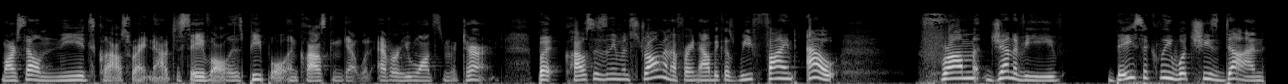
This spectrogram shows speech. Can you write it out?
Marcel needs Klaus right now to save all his people, and Klaus can get whatever he wants in return. But Klaus isn't even strong enough right now because we find out from Genevieve basically what she's done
